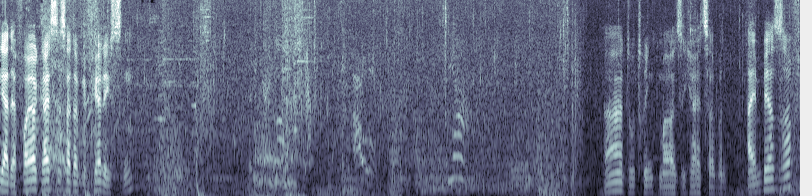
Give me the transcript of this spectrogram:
Ja, der Feuergeist ist halt am gefährlichsten. Ah, du trink mal sicherheitshalber Einbeersaft.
